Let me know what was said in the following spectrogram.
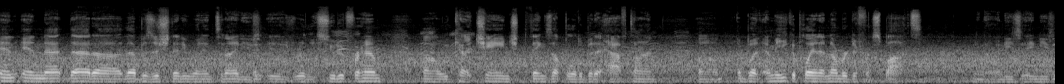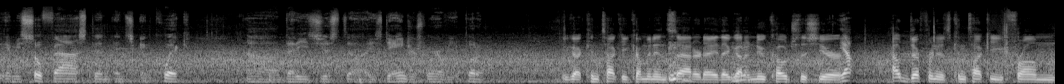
and, and that that uh, that position that he went in tonight is, is really suited for him. Uh, we kind of changed things up a little bit at halftime, um, but I mean he could play in a number of different spots, you know, and he's and he's, and he's so fast and, and, and quick uh, that he's just uh, he's dangerous wherever you put him. You got Kentucky coming in Saturday. They've got a new coach this year. Yep how different is Kentucky from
